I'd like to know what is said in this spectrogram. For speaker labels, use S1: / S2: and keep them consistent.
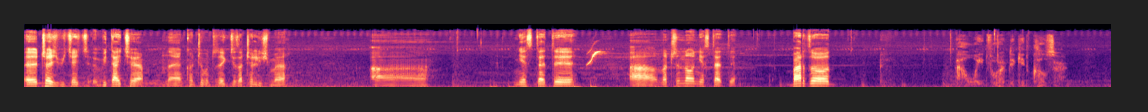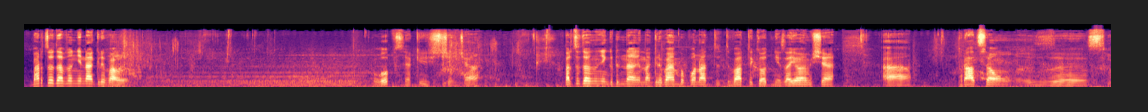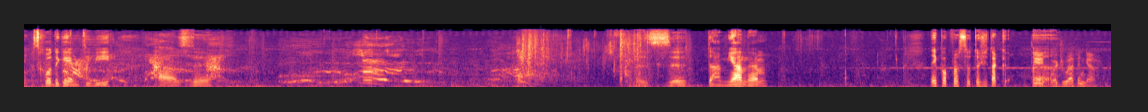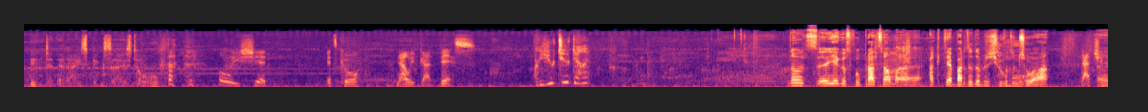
S1: E, Cześć, witajcie, witajcie. E, Kończymy tutaj, gdzie zaczęliśmy. A niestety, a znaczy no niestety, bardzo, bardzo dawno nie nagrywałem. Ups, jakieś cięcia. Bardzo dawno nie gry- na, nagrywałem, bo ponad dwa tygodnie zająłem się a, pracą z, z, z Chudy Game TV, a z z Damianem. No i po prostu to się tak
S2: Dude,
S1: e,
S2: where'd your weapon go?
S3: Into that ice big sized hole.
S2: Holy shit. It's cool. Now we've got this.
S4: Are you two done?
S1: No z jego współpracą e, akcja bardzo dobrze się potoczyła. E,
